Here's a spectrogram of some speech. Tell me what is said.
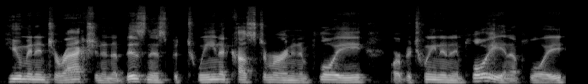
human interaction in a business between a customer and an employee or between an employee and employee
